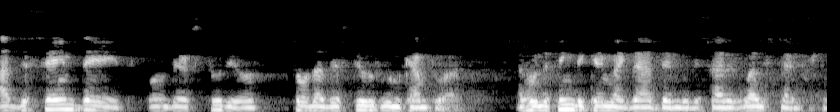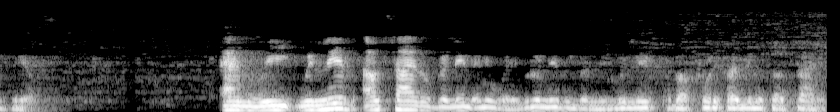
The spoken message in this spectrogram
at the same date on their studios so that the students wouldn't come to us. And when the thing became like that, then we decided, well, it's time for something else. And we, we live outside of Berlin anyway. We don't live in Berlin. We live about 45 minutes outside.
